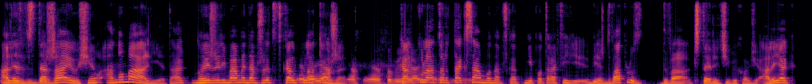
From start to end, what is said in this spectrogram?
ale zdarzają się anomalie, tak? No jeżeli mamy na przykład w kalkulatorze, Nie, no jaja Kalkulator tak samo na przykład nie potrafi, wiesz, 2 plus 2, 4 ci wychodzi, ale jak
